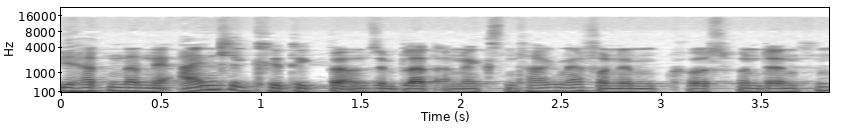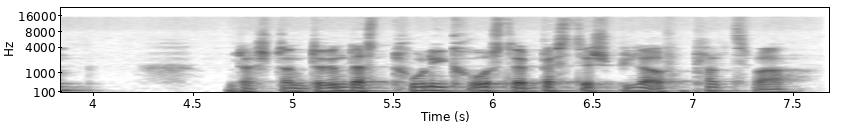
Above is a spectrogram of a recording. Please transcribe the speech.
wir hatten dann eine Einzelkritik bei uns im Blatt am nächsten Tag, ne, von dem Korrespondenten. Und da stand drin, dass Toni Groß der beste Spieler auf dem Platz war.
